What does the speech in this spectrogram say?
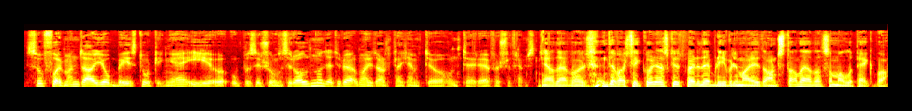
Så får man da jobbe i Stortinget i opposisjonsrollen, og det tror jeg Marit Arnstad kommer til å håndtere først og fremst. Ja, Det var, det var stikkordet. Jeg skulle spørre, Det blir vel Marit Arnstad, det da, som alle peker på.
